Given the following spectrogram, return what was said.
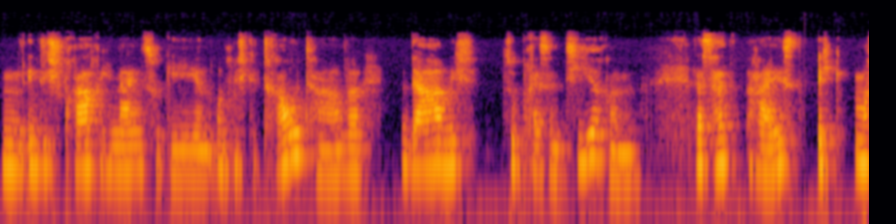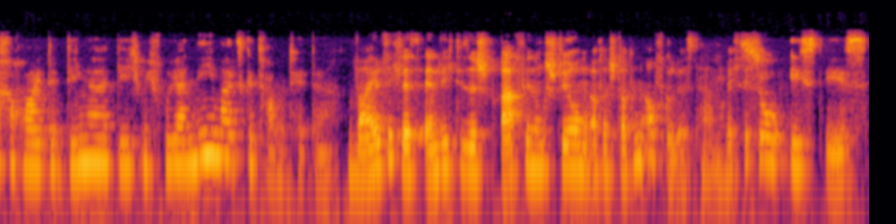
in die Sprache hineinzugehen und mich getraut habe, da mich zu präsentieren. Das hat, heißt, ich mache heute Dinge, die ich mich früher niemals getraut hätte. Weil sich letztendlich diese Sprachfindungsstörungen auf das Stottern aufgelöst haben, richtig? So ist es.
